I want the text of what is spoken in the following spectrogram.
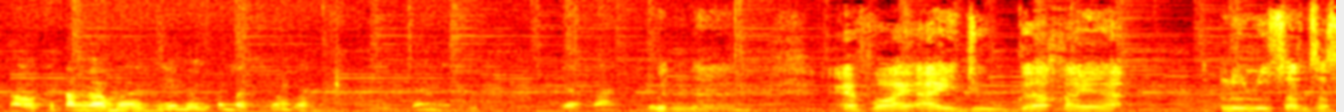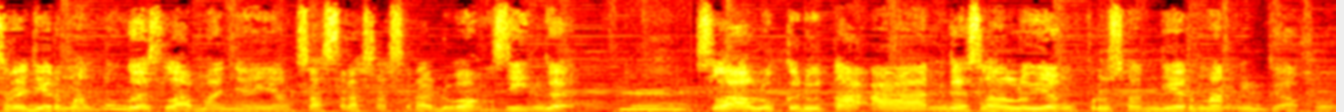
Kalau kita nggak bahagia berarti tempat kita bukan di situ. Kan ya, ya kan? benar FYI juga kayak lulusan sastra Jerman tuh gak selamanya yang sastra-sastra doang sih nggak selalu kedutaan nggak selalu yang perusahaan Jerman enggak kok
